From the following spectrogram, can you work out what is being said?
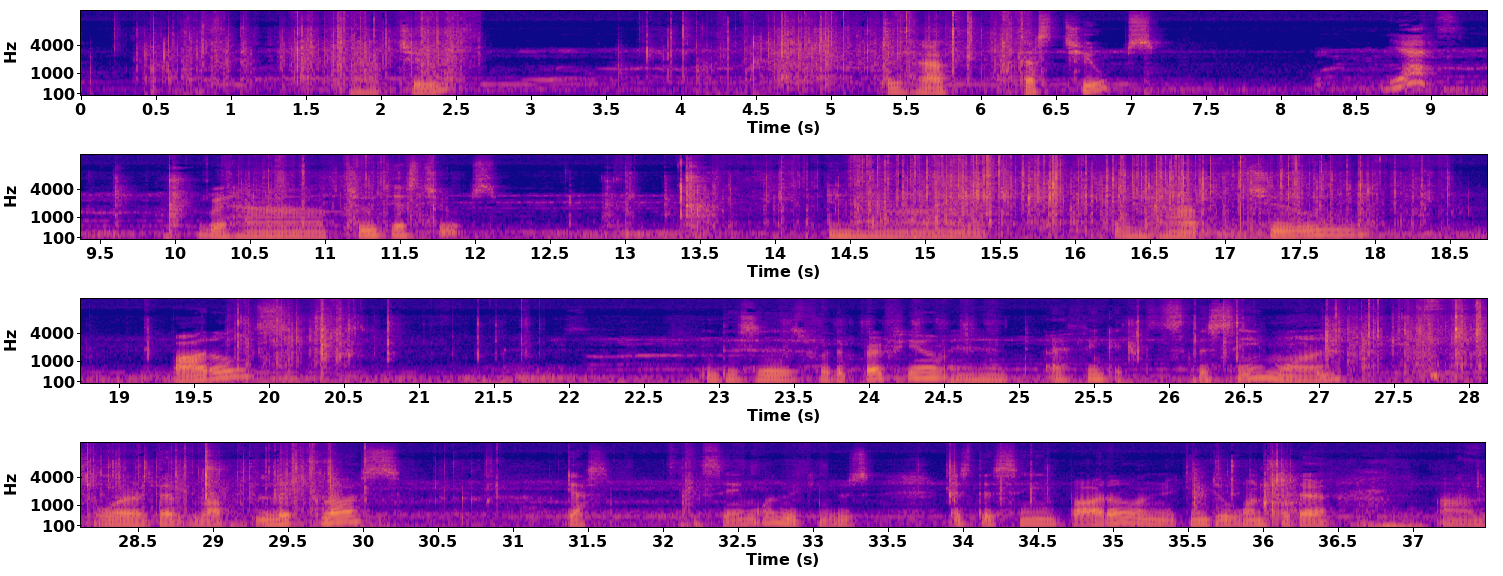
We have two. We have test tubes. Yes. We have two test tubes. And we have two bottles. This is for the perfume, and I think it's the same one for the lip, gloss. Yes, the same one. We can use it's the same bottle, and we can do one for the um,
